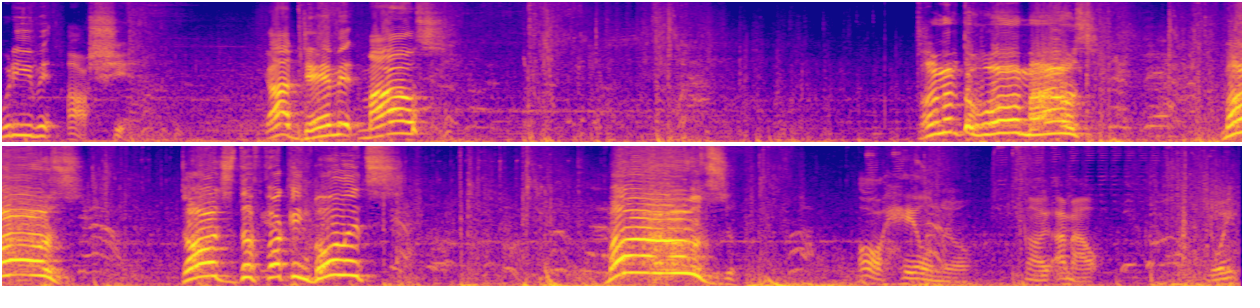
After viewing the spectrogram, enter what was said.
what do you mean? Oh shit. God damn it, Miles! Climb up the wall, Miles! Miles! Dodge the fucking bullets! Miles! Oh hell no. No, I'm out. Yoink.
